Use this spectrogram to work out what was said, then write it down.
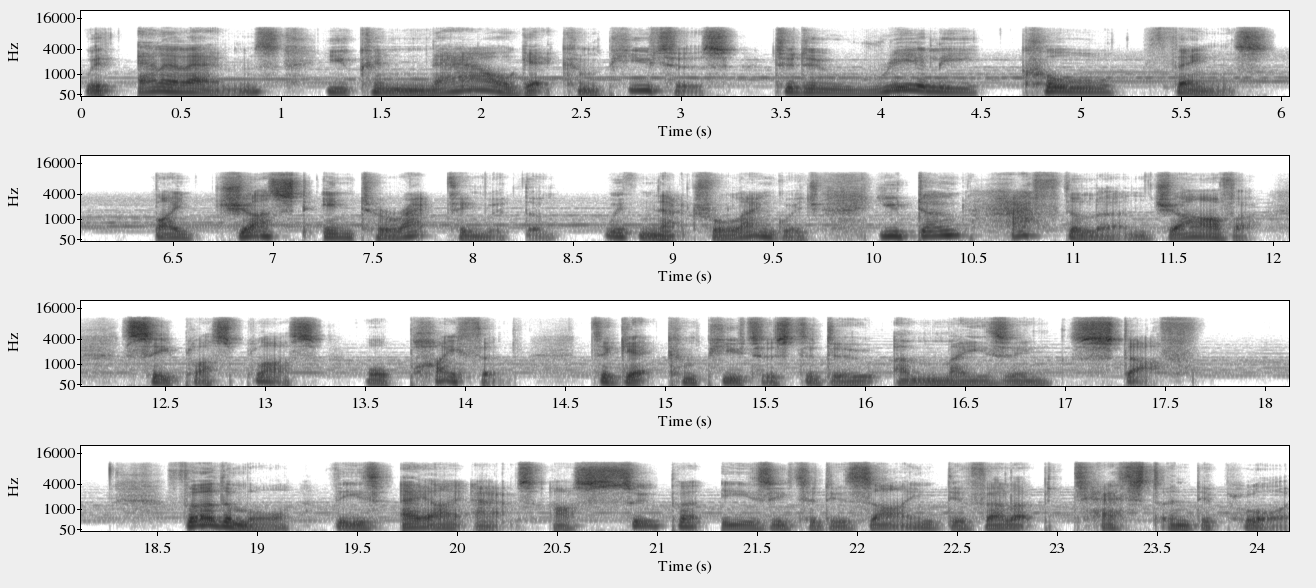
with LLMs, you can now get computers to do really cool things by just interacting with them with natural language. You don't have to learn Java, C++, or Python to get computers to do amazing stuff. Furthermore, these AI apps are super easy to design, develop, test, and deploy.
